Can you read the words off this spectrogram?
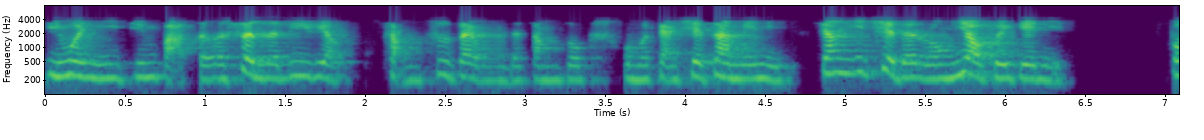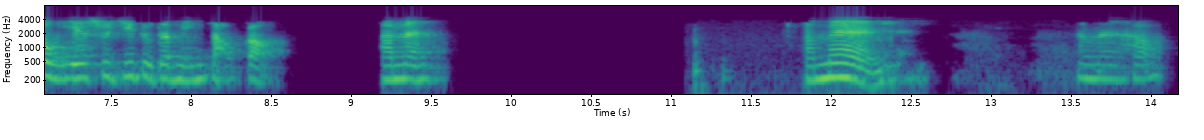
因为你已经把得胜的力量赏赐在我们的当中。我们感谢赞美你，将一切的荣耀归给你。奉耶稣基督的名祷告，阿门。阿门。阿门。好。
